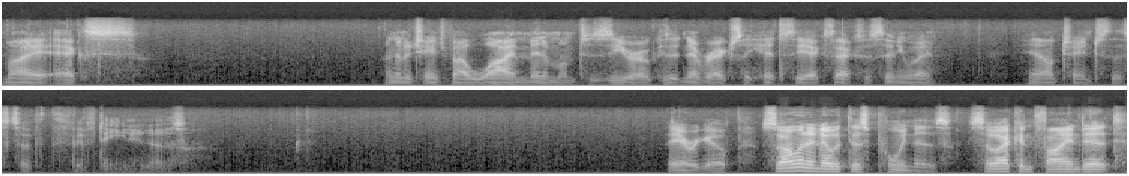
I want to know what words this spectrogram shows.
My x, I'm going to change my y minimum to 0 because it never actually hits the x-axis anyway. And I'll change this to 15, who knows. There we go. So I want to know what this point is. So I can find it.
